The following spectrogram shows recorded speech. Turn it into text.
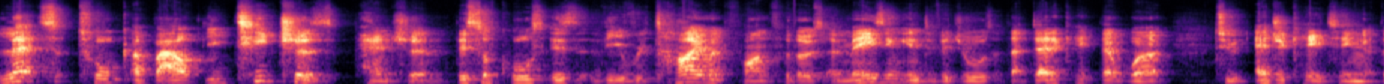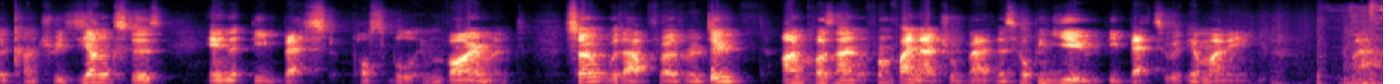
Let's talk about the teacher's pension. This, of course, is the retirement fund for those amazing individuals that dedicate their work to educating the country's youngsters in the best possible environment. So, without further ado, I'm Kozan from Financial Madness, helping you be better with your money. Wow.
